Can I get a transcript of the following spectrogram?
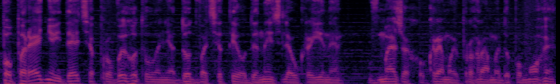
Попередньо йдеться про виготовлення до 20 одиниць для України в межах окремої програми допомоги,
